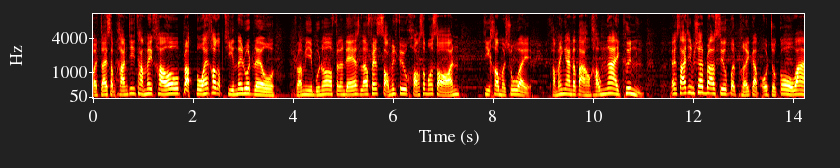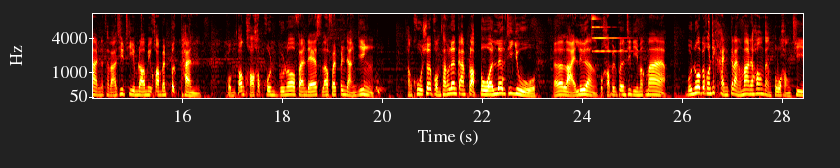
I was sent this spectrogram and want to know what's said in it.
ปัจจัยสำคัญที่ทำให้เขาปรับตัวให้เข้ากับทีมได้รวดเร็ว เพราะมีบูโน่เฟรนเดสและเฟสสองมิดฟิลด์ของสโมสร ที่เข้ามาช่วยทำให้งานต่างๆของเขาง่ายขึ้นแบ็กซ้ายทีมชาติบราซิลเปิดเผยกับโอโจโกว่าในฐานะที่ทีมเรามีความเป็นปึกแผ่น ผมต้องขอขอบคุณบูโน่เฟรนันเดสและเฟรดเป็นอย่างยิ่ง ทั้งคู่ช่วยผมทั้งเรื่องการปรับตัวเรื่องที่อยู่ และหลายเรื่องพวกเขาเป็นเพื่อนที่ดีมากๆบูโน่เป็นคนที่แข็งแกร่งมากในห้องแต่งตัวของที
